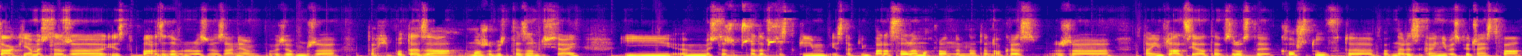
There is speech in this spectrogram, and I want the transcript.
Tak, ja myślę, że jest bardzo dobrym rozwiązaniem. Powiedziałbym, że ta hipoteza może być tezą dzisiaj i myślę, że przede wszystkim jest takim parasolem ochronnym na ten okres, że ta inflacja, te wzrosty kosztów, te pewne ryzyka i niebezpieczeństwa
